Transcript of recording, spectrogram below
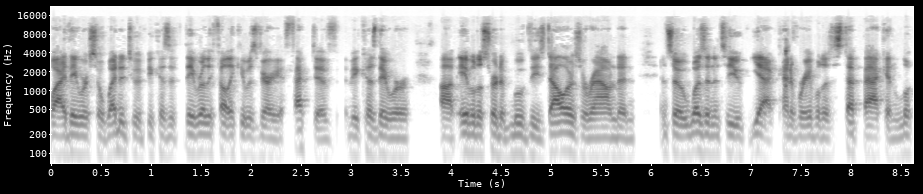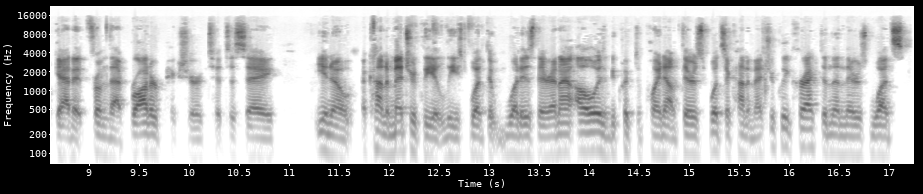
why they were so wedded to it because they really felt like it was very effective because they were uh, able to sort of move these dollars around. And and so it wasn't until you yeah kind of were able to step back and look at it from that broader picture to to say you know econometrically at least what the, what is there? And i always be quick to point out there's what's econometrically correct and then there's what's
